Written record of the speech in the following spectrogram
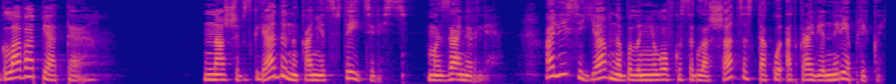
Глава пятая. Наши взгляды наконец встретились. Мы замерли. Алисе явно было неловко соглашаться с такой откровенной репликой.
